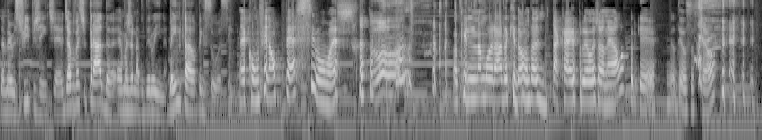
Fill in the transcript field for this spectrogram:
da Meryl Streep, gente. É o Diabo Veste Prada é uma jornada da heroína. Bem no que ela pensou, assim. É com um final péssimo, mas. Oh! Aquele namorado que dá vontade de tacar ele pela janela, porque, meu Deus do céu.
